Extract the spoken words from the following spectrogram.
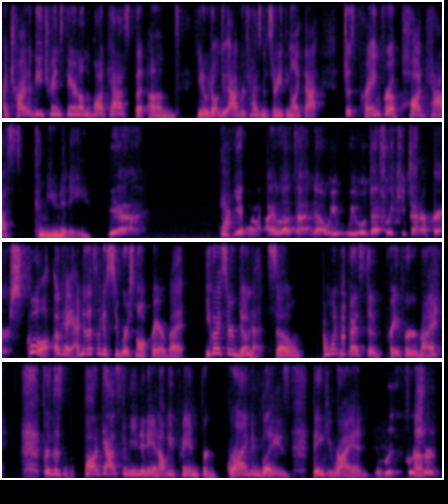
I try to be transparent on the podcast, but um, you know, don't do advertisements or anything like that. Just praying for a podcast community. Yeah. Yeah. Yeah. I love that. No, we we will definitely keep that in our prayers. Cool. Okay. I know that's like a super small prayer, but you guys serve donuts. So I want you guys to pray for my for this podcast community and I'll be praying for grind and glaze. Thank you, Ryan. For um, sure. Thank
